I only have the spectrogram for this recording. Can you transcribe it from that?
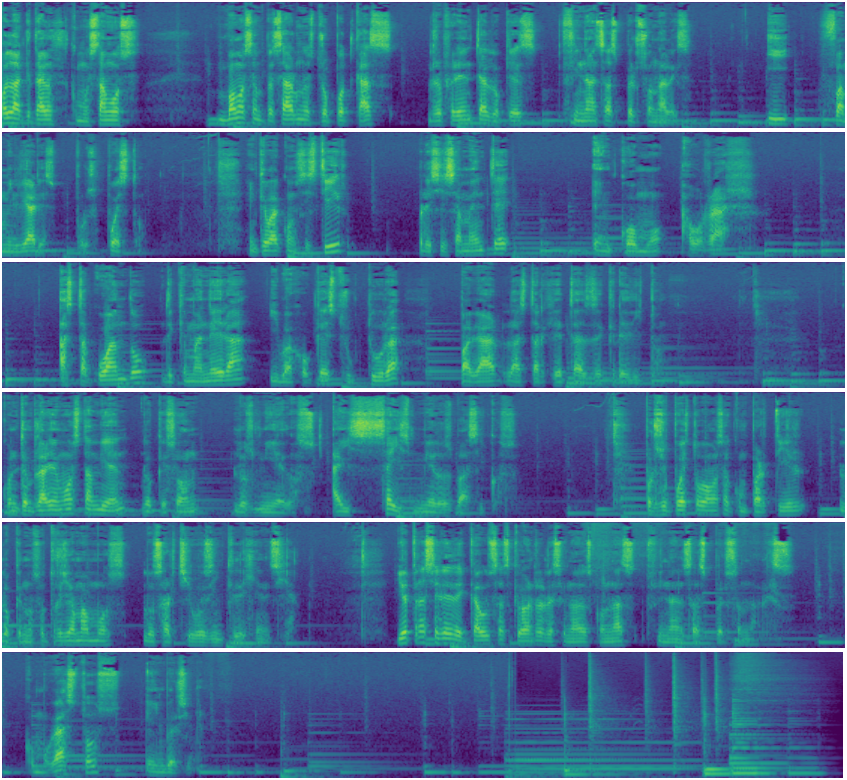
Hola, ¿qué tal? ¿Cómo estamos? Vamos a empezar nuestro podcast referente a lo que es finanzas personales y familiares, por supuesto. ¿En qué va a consistir? Precisamente en cómo ahorrar. ¿Hasta cuándo? ¿De qué manera? ¿Y bajo qué estructura pagar las tarjetas de crédito? Contemplaremos también lo que son los miedos. Hay seis miedos básicos. Por supuesto vamos a compartir lo que nosotros llamamos los archivos de inteligencia y otra serie de causas que van relacionadas con las finanzas personales, como gastos e inversión.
